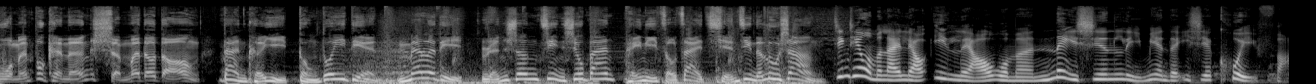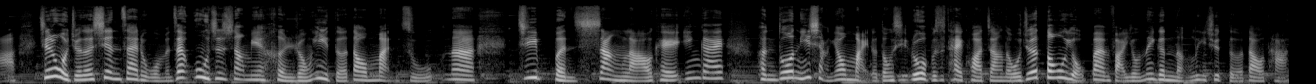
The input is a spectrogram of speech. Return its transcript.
我们不可能什么都懂，但可以懂多一点。Melody 人生进修班，陪你走在前进的路上。今天我们来聊一聊我们内心里面的一些匮乏。其实我觉得现在的我们在物质上面很容易得到满足。那基本上啦，OK，应该很多你想要买的东西，如果不是太夸张的，我觉得都有办法，有那个能力去得到它。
